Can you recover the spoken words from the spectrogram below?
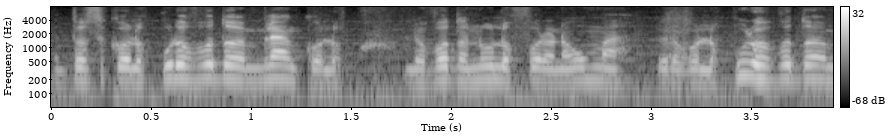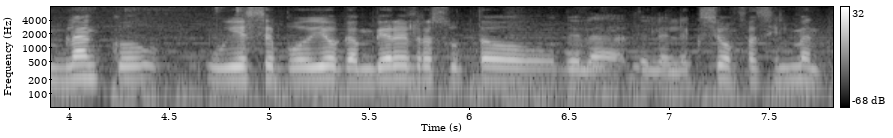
Entonces con los puros votos en blanco, los, votos nulos fueron aún más, pero con los puros votos en blanco hubiese podido cambiar el resultado de la elección fácilmente.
